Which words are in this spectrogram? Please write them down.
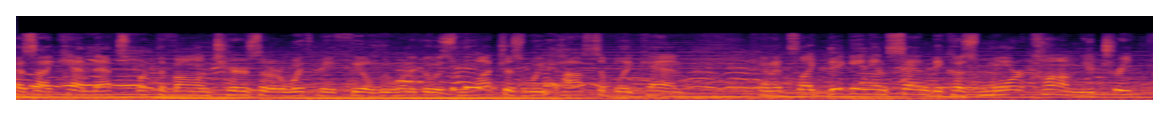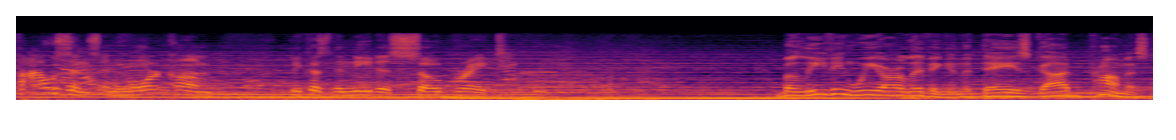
as I can. That's what the volunteers that are with me feel. We want to do as much as we possibly can. And it's like digging in sand because more come. You treat thousands and more come because the need is so great. Believing we are living in the days God promised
